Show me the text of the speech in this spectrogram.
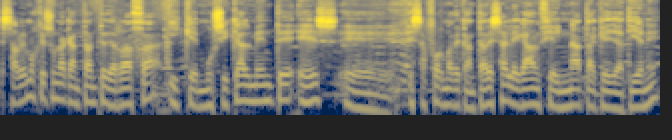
sabemos que es una cantante de raza y que musicalmente es esa forma de cantar, esa elegancia innata que ella tiene,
